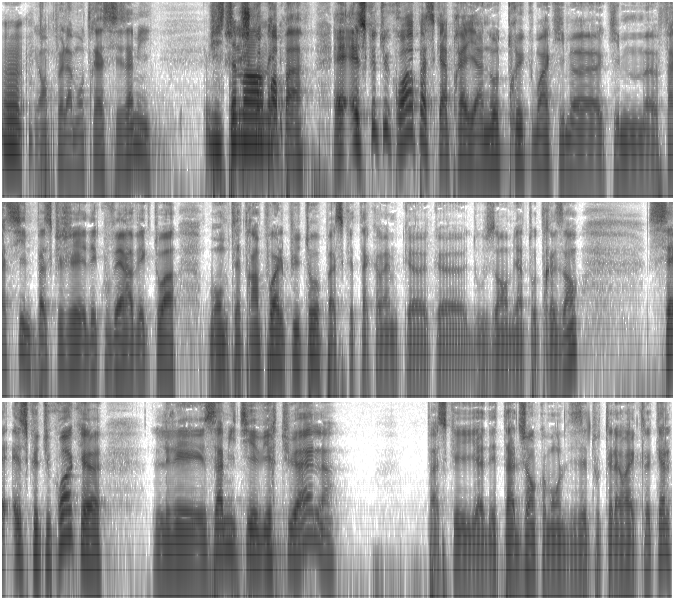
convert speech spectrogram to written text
Mm. Et on peut la montrer à ses amis. Je, je justement. comprends mais- pas. Est-ce que tu crois Parce qu'après, il y a un autre truc, moi, qui me, qui me fascine, parce que j'ai découvert avec toi, bon, peut-être un poil plus tôt, parce que tu as quand même que, que 12 ans, bientôt 13 ans. C'est, est-ce que tu crois que les amitiés virtuelles, parce qu'il y a des tas de gens, comme on le disait tout à l'heure avec lequel,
